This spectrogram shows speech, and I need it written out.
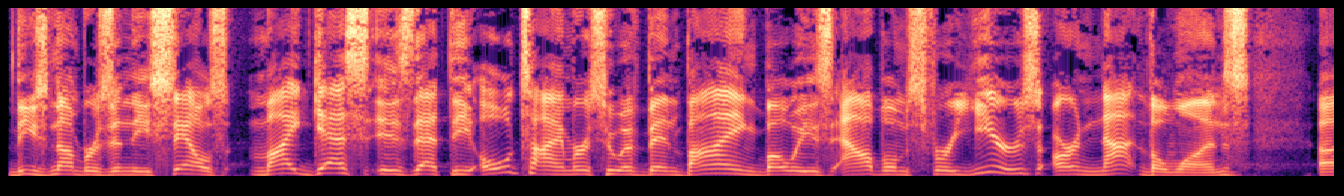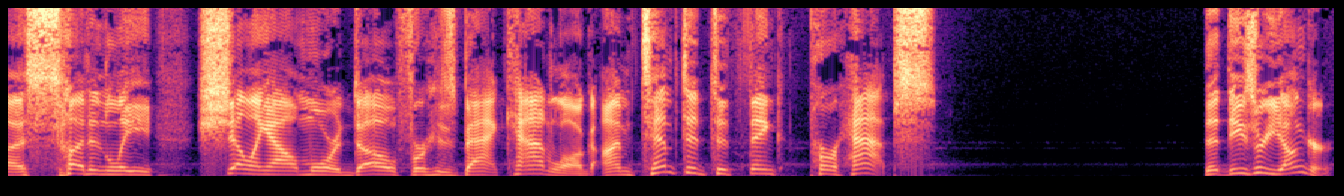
these numbers in these sales, my guess is that the old timers who have been buying Bowie's albums for years are not the ones uh, suddenly shelling out more dough for his back catalog. I'm tempted to think perhaps that these are younger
